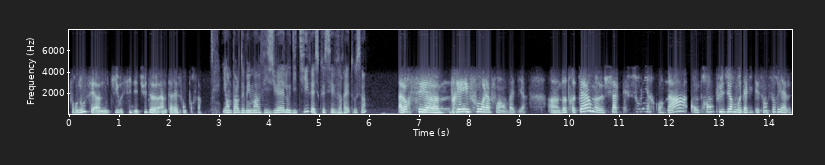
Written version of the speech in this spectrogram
pour nous, c'est un outil aussi d'étude intéressant pour ça. Et on parle de mémoire visuelle, auditive. Est-ce que c'est vrai tout ça? Alors c'est vrai et faux à la fois, on va dire. En d'autres termes, chaque souvenir qu'on a comprend plusieurs modalités sensorielles.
